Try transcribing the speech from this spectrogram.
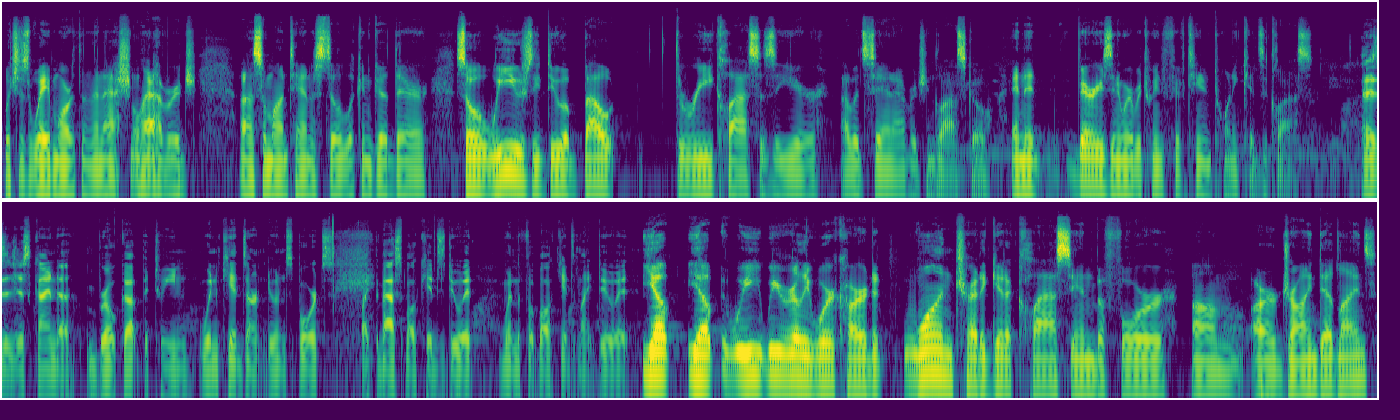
which is way more than the national average. Uh, so Montana's still looking good there. So we usually do about three classes a year, I would say on average in Glasgow, and it varies anywhere between 15 and 20 kids a class. And is it just kind of broke up between when kids aren't doing sports, like the basketball kids do it, when the football kids might do it? Yep, yep. We we really work hard to one try to get a class in before um, our drawing deadlines,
